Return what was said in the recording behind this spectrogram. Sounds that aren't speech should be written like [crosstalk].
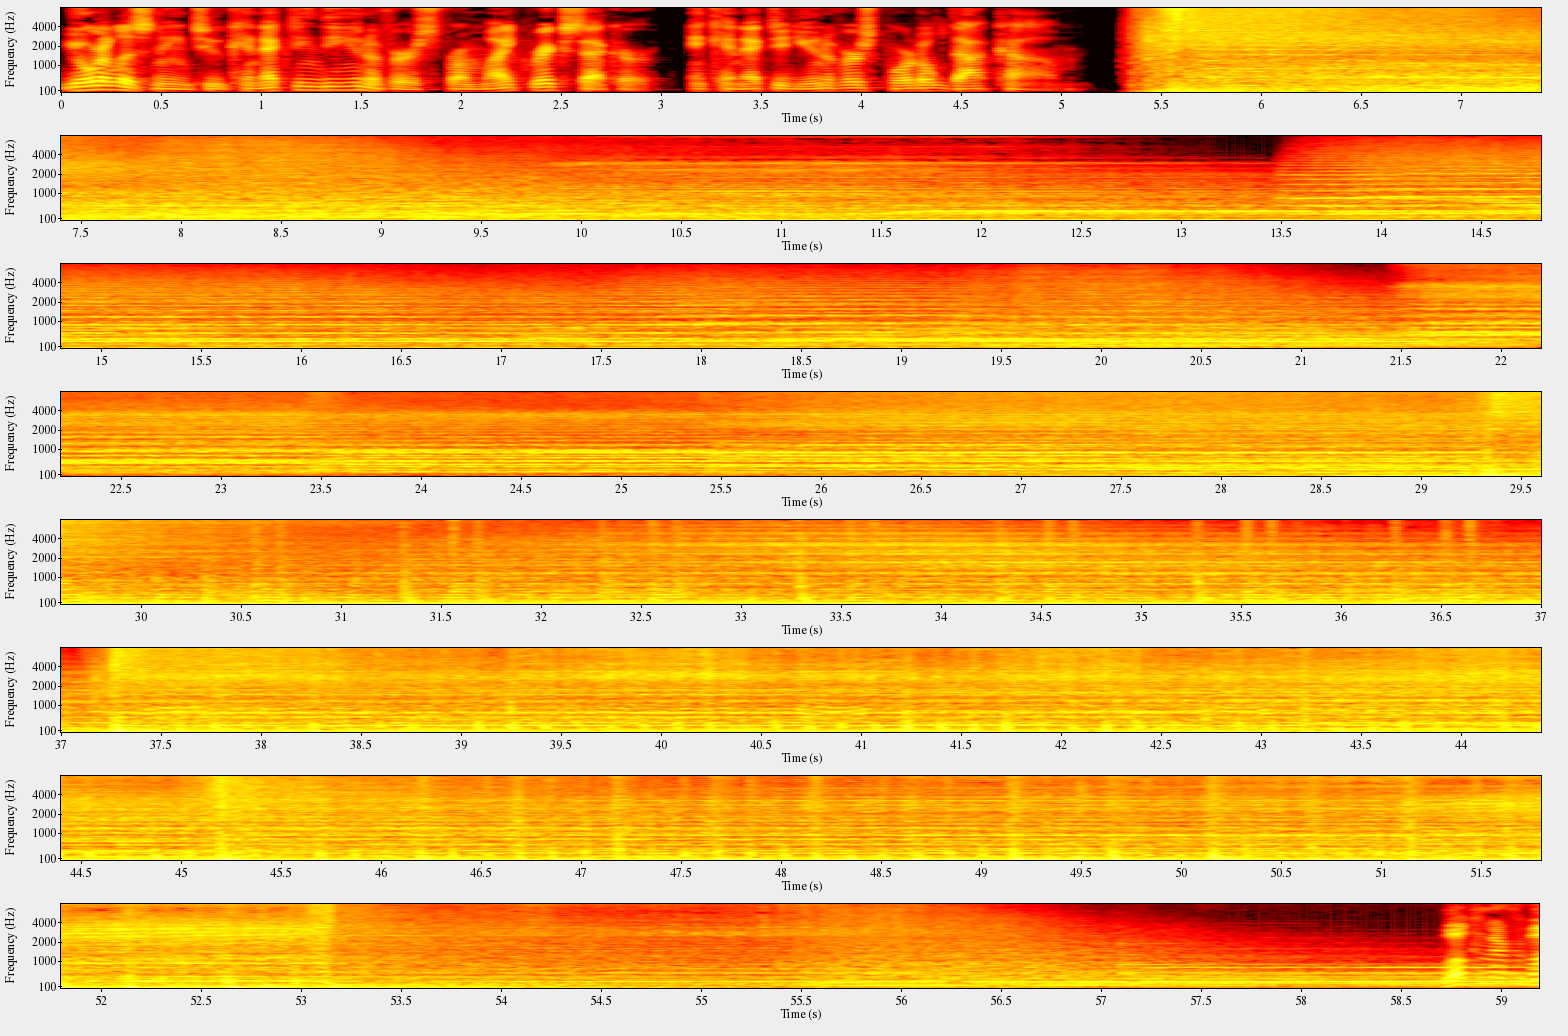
You're listening to Connecting the Universe from Mike Ricksecker and ConnectedUniversePortal.com.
